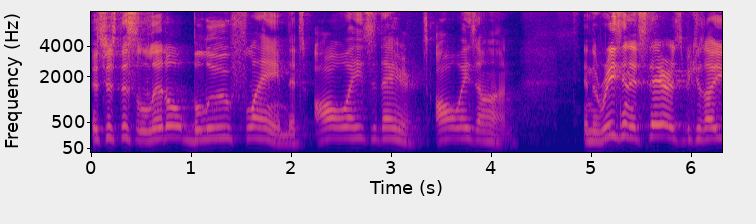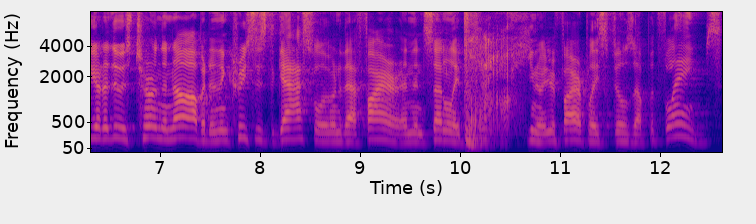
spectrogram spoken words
It's just this little blue flame that's always there, it's always on. And the reason it's there is because all you got to do is turn the knob and it increases the gas flow into that fire, and then suddenly, you know, your fireplace fills up with flames.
